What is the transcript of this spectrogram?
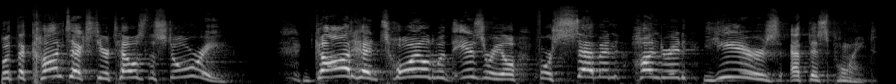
But the context here tells the story. God had toiled with Israel for 700 years at this point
